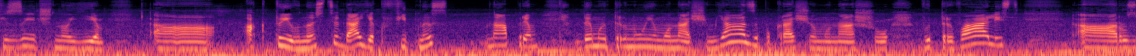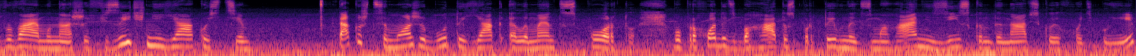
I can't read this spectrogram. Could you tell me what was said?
фізичної активності, да, як фітнес. Напрям, де ми тренуємо наші м'язи, покращуємо нашу витривалість, розвиваємо наші фізичні якості. Також це може бути як елемент спорту, бо проходить багато спортивних змагань зі скандинавської ходьби.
